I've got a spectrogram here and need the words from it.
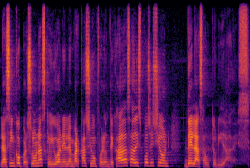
Las cinco personas que iban en la embarcación fueron dejadas a disposición de las autoridades.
